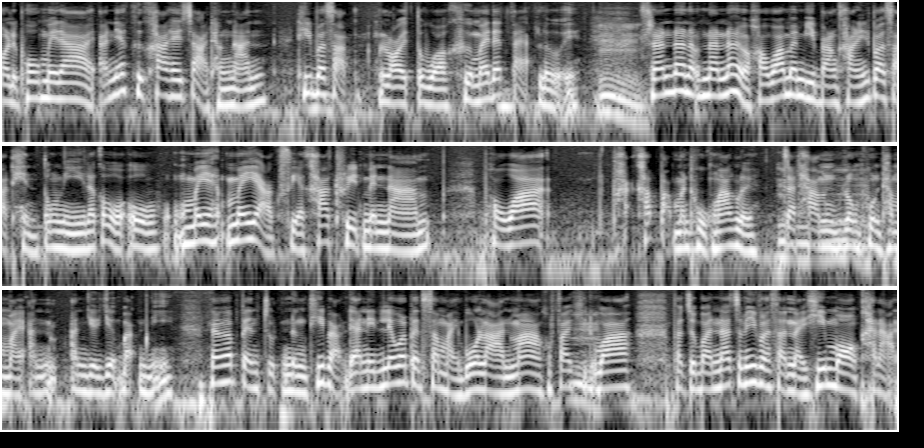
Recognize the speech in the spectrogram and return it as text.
บริโภคไม่ได้ อันนี้คือค่าใช้จ่ายทั้งนั้น ที่บริษัทลอยตัวคือไม่ได้แตะเลยฉะนั้นนั่นนั่นหมายความว่ามันมีบางครั้งที่บริษัทเห็นตรงนี้ แล้วก็บอกว่าโอ้ไม่ไม่อยากเสียค่าทรีทเมนต์น้ำเพราะว่า ค่าปรับมันถูกมากเลย จะทำลงทุนทำไมอันอันเยอะๆแบบนี้ นั่นก็เป็นจุดหนึ่งที่แบบอันนี้เรียกว่าเป็นสมัยโบราณมากเขาฝ้ายคิดว่าปัจจุบันน่าจะไม่มีบริษัทไหนที่มองขนาด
